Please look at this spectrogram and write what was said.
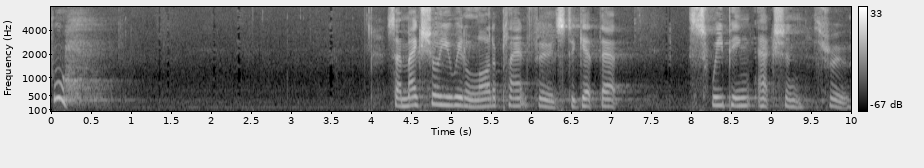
Whew. So make sure you eat a lot of plant foods to get that sweeping action through.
